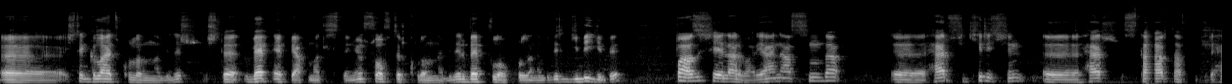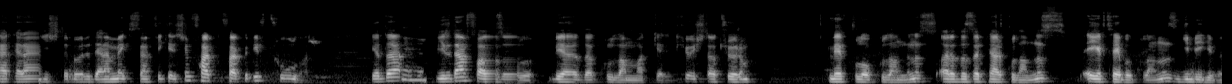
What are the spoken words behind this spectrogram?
Ee, işte Glide kullanılabilir. İşte web app yapmak isteniyor. Software kullanılabilir. Webflow kullanılabilir gibi gibi bazı şeyler var. Yani aslında e, her fikir için, e, her startup fikri, her herhangi işte böyle denenmek isteyen fikir için farklı farklı bir tool var. Ya da birden fazla bir arada kullanmak gerekiyor. İşte atıyorum Webflow kullandınız, arada Zapier kullandınız, Airtable kullandınız gibi gibi.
